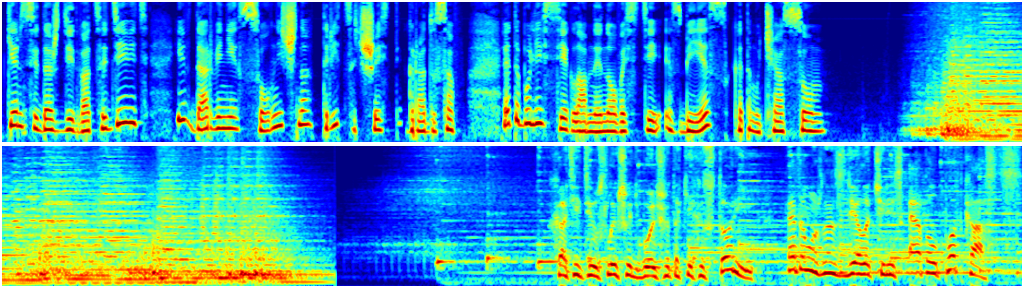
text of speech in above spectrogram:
в Кернсе дожди 29 и в Дарвине солнечно 36 градусов. Это были все главные новости СБС к этому часу. Хотите услышать больше таких историй? Это можно сделать через Apple Podcasts,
